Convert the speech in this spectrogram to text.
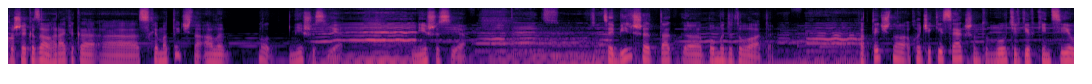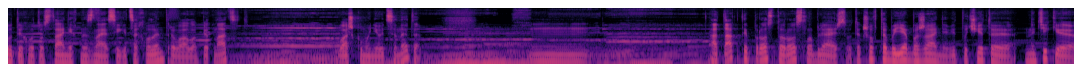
То, що я казав, графіка е, схематична, але ну, в ній щось є. В ній щось є. Це більше так е, помедитувати. Фактично, хоч якийсь екшен тут був тільки в кінці, у тих от останніх, не знаю, скільки це хвилин тривало, 15. Важко мені оцінити. А так ти просто розслабляєшся. От якщо в тебе є бажання відпочити не тільки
